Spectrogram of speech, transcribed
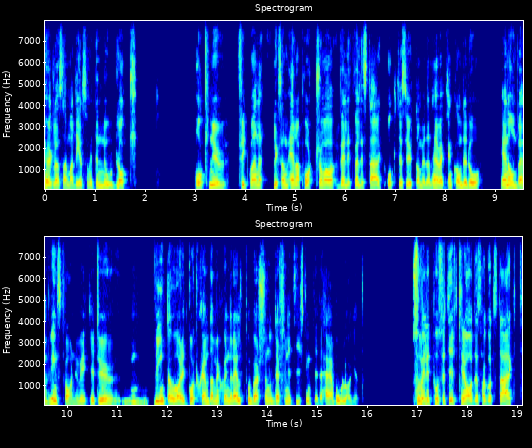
höglönsamma del som heter Nordlock. Och nu fick man liksom en rapport som var väldigt, väldigt stark och dessutom i den här veckan kom det då en omvänd vinstvarning vilket ju vi inte har varit bortskämda med generellt på börsen och definitivt inte i det här bolaget. Så väldigt positivt. Creades har gått starkt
